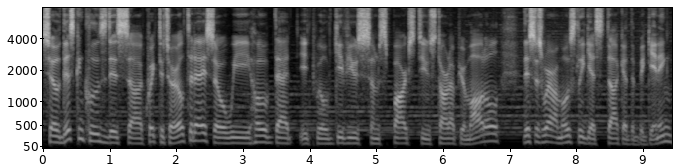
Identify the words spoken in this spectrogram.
So this concludes this uh, quick tutorial today. So we hope that it will give you some sparks to start up your model. This is where I mostly get stuck at the beginning.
